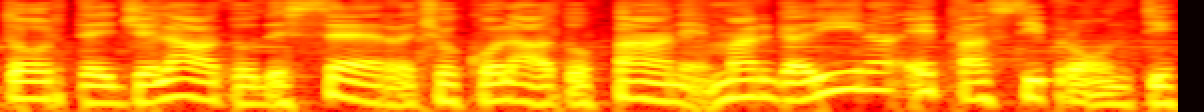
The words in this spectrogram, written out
torte gelato, dessert, cioccolato, pane, margarina e pasti pronti,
